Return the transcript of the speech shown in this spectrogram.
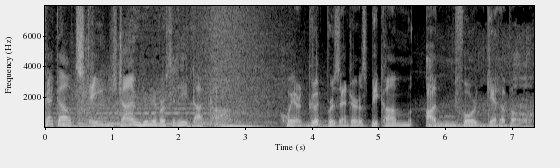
check out StagetimeUniversity.com, where good presenters become unforgettable.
